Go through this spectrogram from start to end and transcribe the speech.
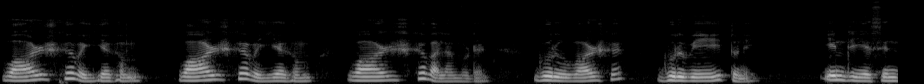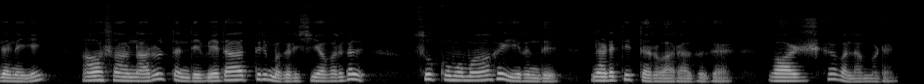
வாழ்க வையகம் வாழ்க வையகம் வாழ்க வளமுடன். குரு வாழ்க குருவே துணை. இன்றைய சிந்தனையை ஆசான் அருள் தந்தை வேதாத்திரி மகரிஷி அவர்கள் சுக்குமமாக இருந்து நடத்தி தருவாராகுக. வாழ்க வளமுடன்.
